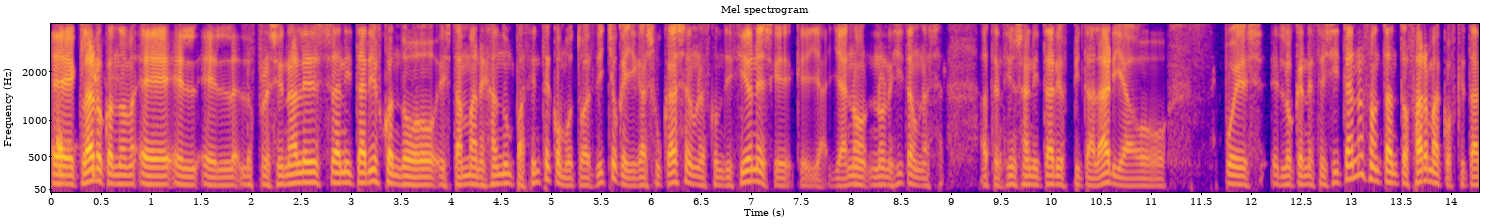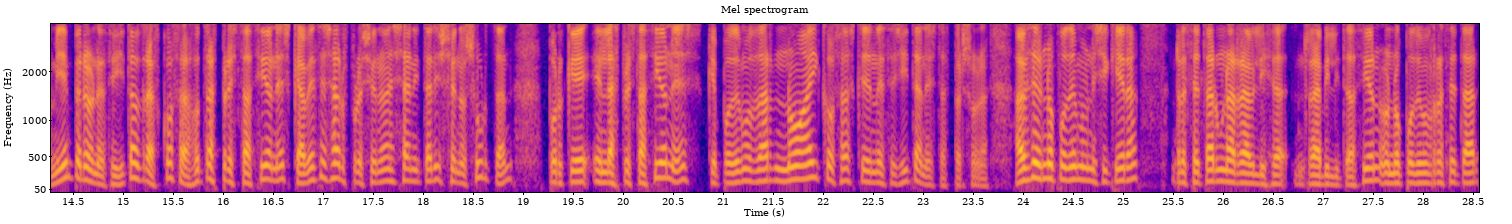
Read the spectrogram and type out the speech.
eh, claro, cuando eh, el- el- los profesionales sanitarios cuando están manejando un paciente, como tú has dicho, que llega a su casa en unas condiciones que, que ya, ya no, no necesita una atención sanitaria hospitalaria o pues eh, lo que necesita no son tanto fármacos, que también, pero necesita otras cosas, otras prestaciones que a veces a los profesionales sanitarios se nos hurtan, porque en las prestaciones que podemos dar no hay cosas que necesitan estas personas. A veces no podemos ni siquiera recetar una rehabilita- rehabilitación o no podemos recetar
